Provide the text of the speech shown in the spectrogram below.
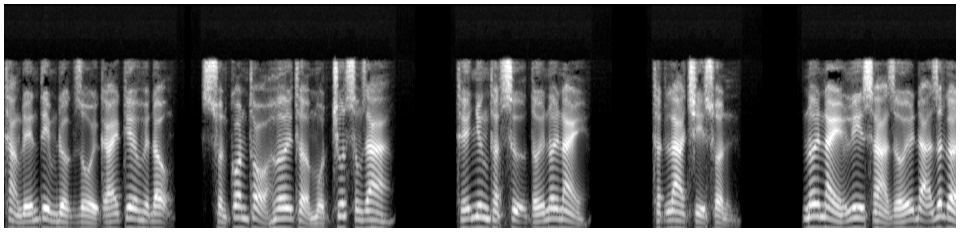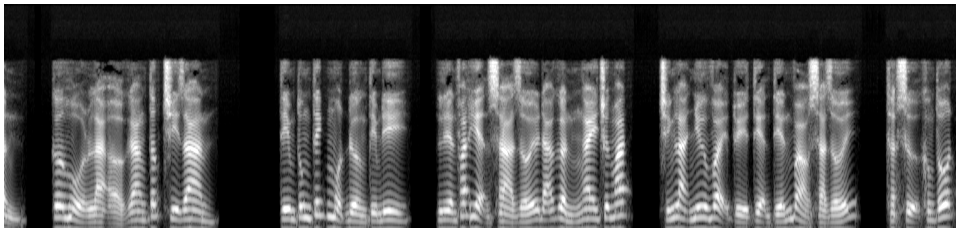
thẳng đến tìm được rồi cái kia huyệt động, xuẩn con thỏ hơi thở một chút xông ra. Thế nhưng thật sự tới nơi này, thật là chỉ xuẩn. Nơi này ly xà giới đã rất gần, cơ hồ là ở gang tấc chi gian. Tìm tung tích một đường tìm đi, liền phát hiện xà giới đã gần ngay trước mắt, chính là như vậy tùy tiện tiến vào xà giới, thật sự không tốt.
